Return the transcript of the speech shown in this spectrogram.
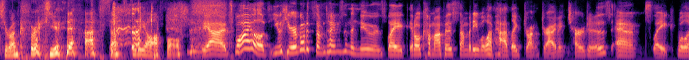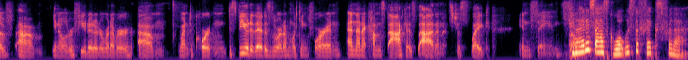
drunk for a year and a half sounds pretty awful. Yeah it's wild. You hear about it sometimes in the news like it'll come up as somebody will have had like drunk driving charges and like will have um you know refuted it or whatever um went to court and disputed it is the word i'm looking for and and then it comes back as that and it's just like insane. So, Can I just ask what was the fix for that?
